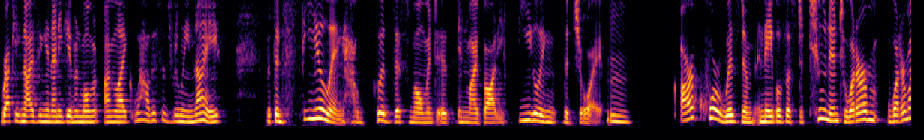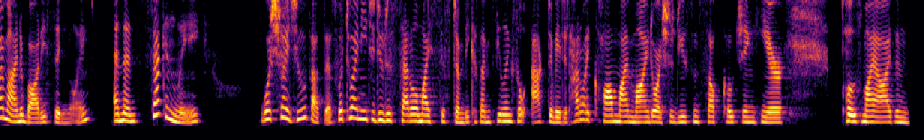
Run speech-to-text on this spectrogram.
recognizing in any given moment, I'm like, wow, this is really nice. But then feeling how good this moment is in my body, feeling the joy. Mm. Our core wisdom enables us to tune into what are, what are my mind and body signaling? And then secondly, what should I do about this? What do I need to do to settle my system because I'm feeling so activated? How do I calm my mind? Or I should use some self coaching here close my eyes and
